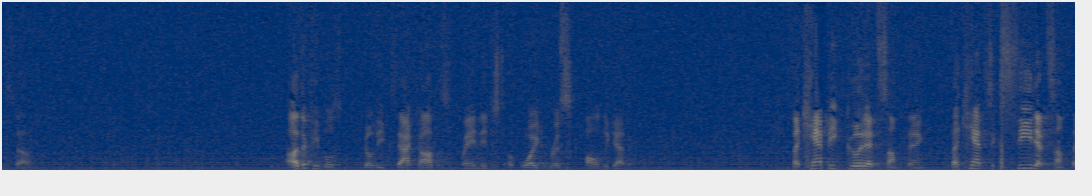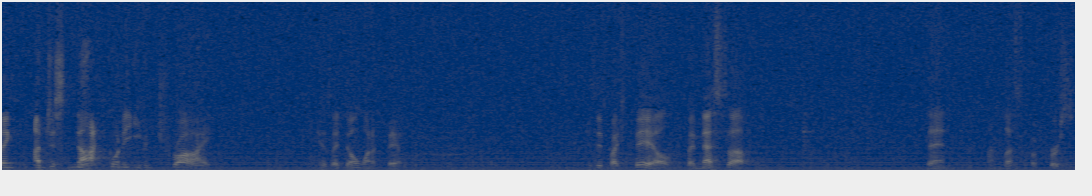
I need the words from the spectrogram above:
themselves. Other people go the exact opposite way and they just avoid risk altogether. If I can't be good at something, if I can't succeed at something, I'm just not going to even try because I don't want to fail. Because if I fail, if I mess up, then I'm less of a person.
